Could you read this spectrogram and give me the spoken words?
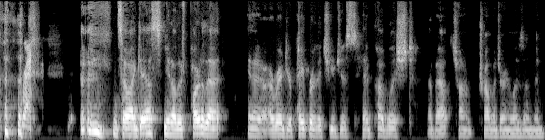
right. and so I guess you know, there's part of that. And I read your paper that you just had published about tra- trauma journalism and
